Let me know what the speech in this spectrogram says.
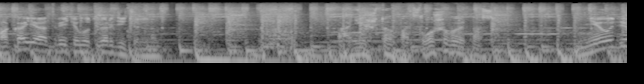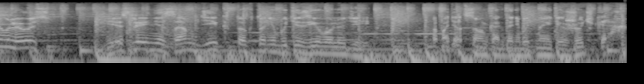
Пока я ответил утвердительно. Они что, подслушивают нас? Не удивлюсь. Если не сам Дик, то кто-нибудь из его людей. Попадется он когда-нибудь на этих жучках.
